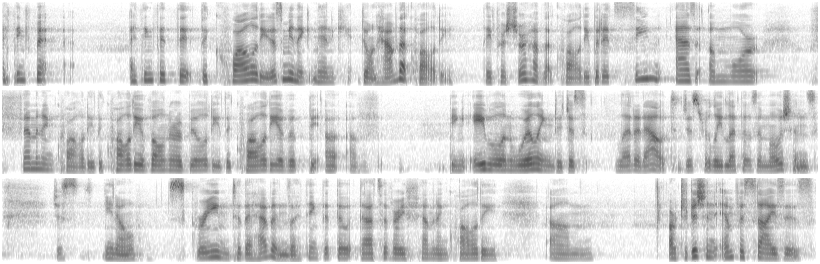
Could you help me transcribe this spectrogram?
I think, I think that the, the quality doesn't mean that men don't have that quality. They for sure have that quality, but it's seen as a more feminine quality, the quality of vulnerability, the quality of, a, uh, of being able and willing to just let it out, to just really let those emotions just, you know, scream to the heavens. I think that the, that's a very feminine quality. Um, our tradition emphasizes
